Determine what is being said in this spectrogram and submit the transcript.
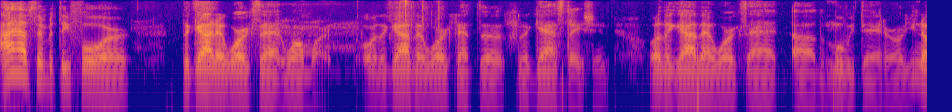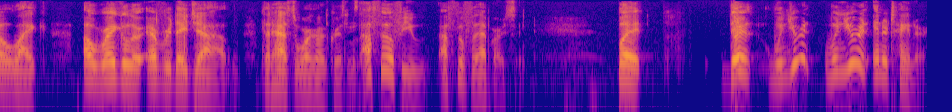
I have sympathy for the guy that works at Walmart or the guy that works at the, the gas station or the guy that works at uh, the movie theater or you know like a regular everyday job that has to work on Christmas. I feel for you. I feel for that person. But there when you're when you're an entertainer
